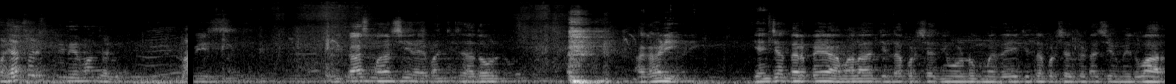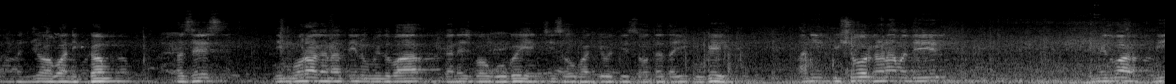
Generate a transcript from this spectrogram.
भयान परिस्थिती निर्माण झाली. विकास महर्षी रायबांची जाधव आघाडी यांच्यातर्फे आम्हाला जिल्हा परिषद निवडणूकमध्ये जिल्हा परिषद गटाचे उमेदवार अंजूआबा निकम तसेच निंबोरा गणातील उमेदवार गणेशभाऊ गोगे घुगे यांची सौभाग्यवती सौदाताई घुगे आणि किशोर गणामधील उमेदवार मी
